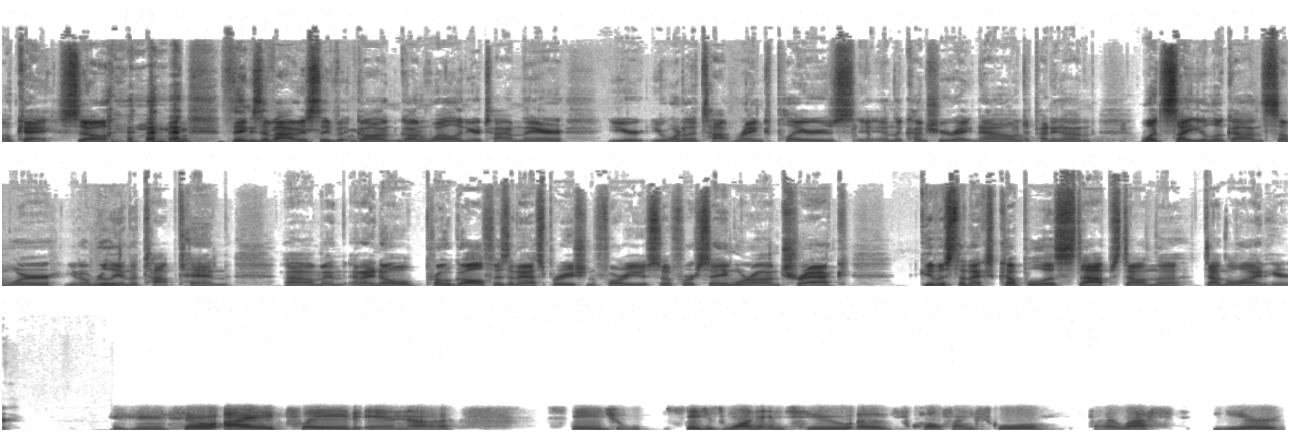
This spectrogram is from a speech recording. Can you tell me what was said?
Okay, so things have obviously gone gone well in your time there. You're you're one of the top ranked players in the country right now, depending on what site you look on. Somewhere, you know, really in the top ten. Um, and and I know pro golf is an aspiration for you. So if we're saying we're on track, give us the next couple of stops down the down the line here. Hmm So I played in uh, stage stages one and two of qualifying school uh, last year,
